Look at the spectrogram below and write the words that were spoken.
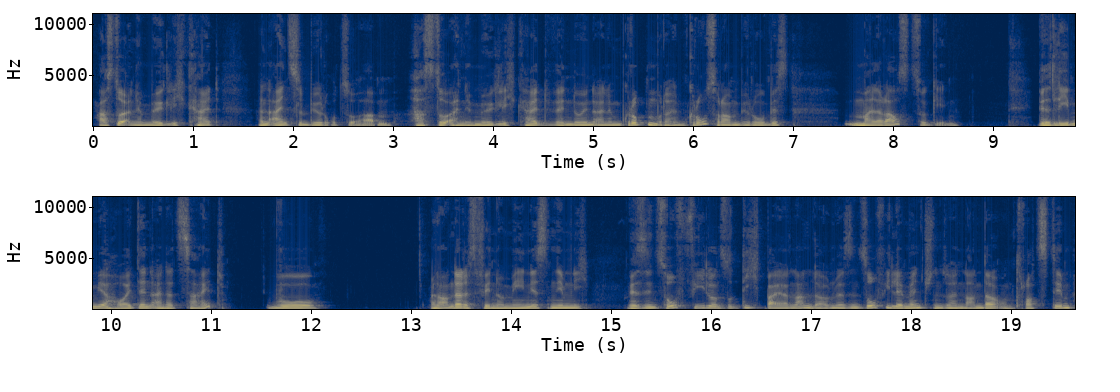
hast du eine Möglichkeit, ein Einzelbüro zu haben. Hast du eine Möglichkeit, wenn du in einem Gruppen- oder einem Großraumbüro bist, mal rauszugehen. Wir leben ja heute in einer Zeit, wo ein anderes Phänomen ist, nämlich wir sind so viel und so dicht beieinander und wir sind so viele Menschen zueinander und trotzdem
